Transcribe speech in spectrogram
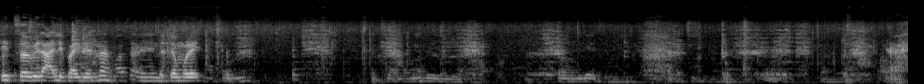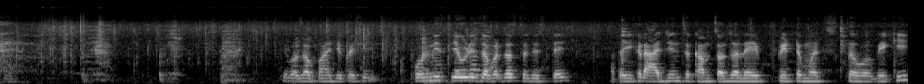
ती चवीला आली पाहिजे ना त्याच्यामुळे. ते बघा भाजी कशी फोडणीच एवढी जबरदस्त दिसते. आता इकडे आजींचं काम चालू झालंय पीठ मस्त पैकी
